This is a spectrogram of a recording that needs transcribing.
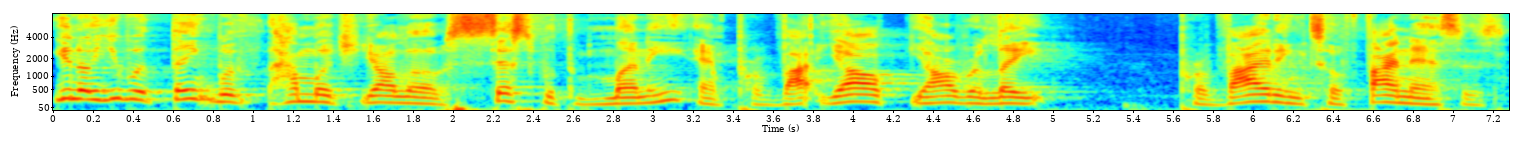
You know, you would think with how much y'all are obsessed with money and provide y'all y'all relate providing to finances.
